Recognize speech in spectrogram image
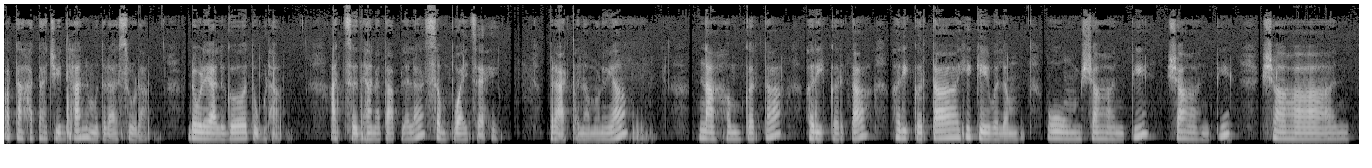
आता हाताची ध्यान मुद्रा सोडा. डोळे अलगत उघडा. आजचं ध्यान आता आपल्याला संपवायचं आहे. प्रार्थना म्हणूया. नाहम करता हरि करता हरि करता हि केवलम. ओम शांती शांती शांती.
